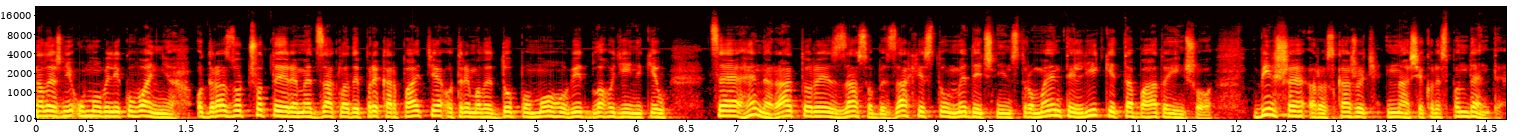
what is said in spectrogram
належні умови лікування. Одразу чотири медзаклади Прикарпаття отримали допомогу від благодійників. Це генератори, засоби захисту, медичні інструменти, ліки та багато іншого. Більше розкажуть наші кореспонденти.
